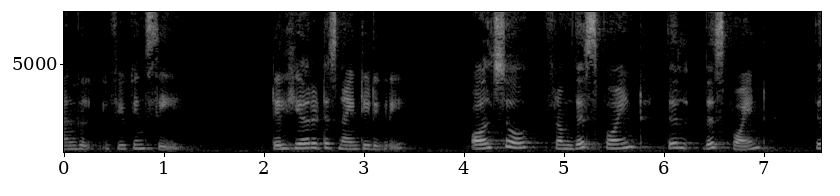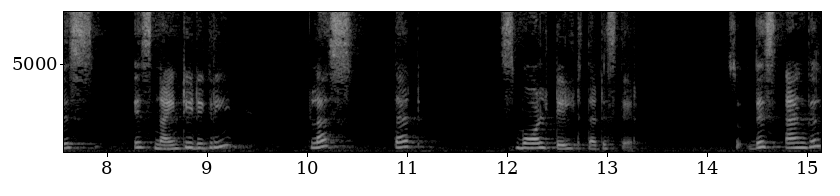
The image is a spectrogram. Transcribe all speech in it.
angle if you can see till here it is 90 degree also from this point till this point this is 90 degree plus that small tilt that is there so this angle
